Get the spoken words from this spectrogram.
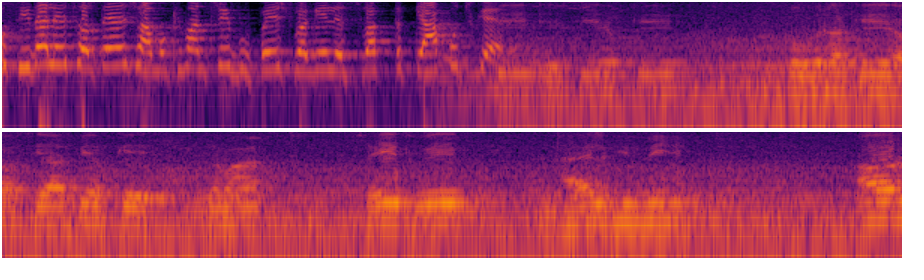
तो सीधा ले चलते हैं। जहाँ मुख्यमंत्री भूपेश बघेल इस वक्त क्या कुछ कह रहे हैं? के, कोबरा के और सीआरपीएफ के जवान शहीद हुए, घायल भी हुए हैं। और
